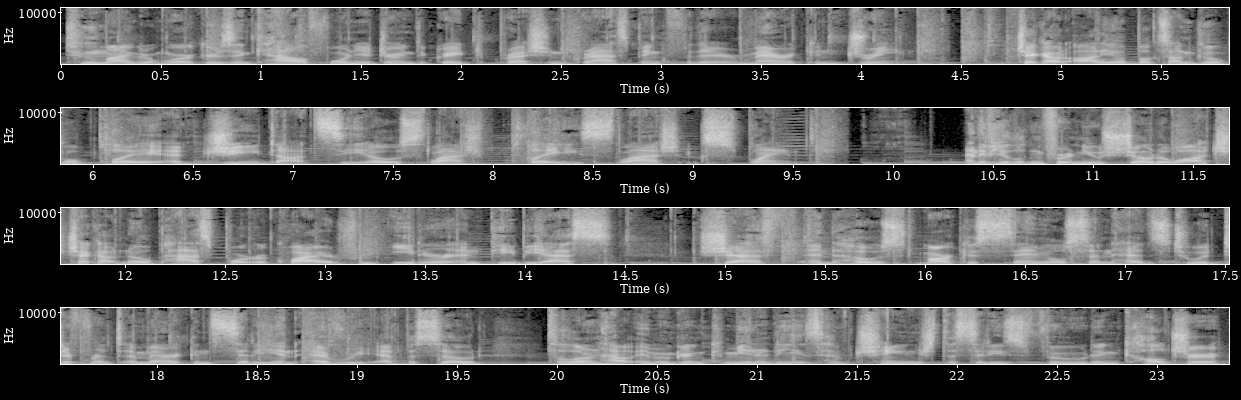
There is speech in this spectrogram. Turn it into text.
Two migrant workers in California during the Great Depression grasping for their American dream. Check out audiobooks on Google Play at g.co slash play slash explained. And if you're looking for a new show to watch, check out No Passport Required from Eater and PBS. Chef and host Marcus Samuelsson heads to a different American city in every episode to learn how immigrant communities have changed the city's food and culture.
